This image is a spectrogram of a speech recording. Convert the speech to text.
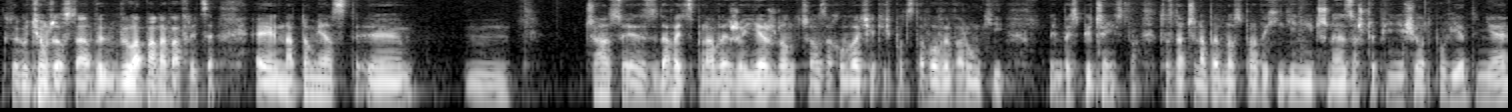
którego ciąża została wy, wyłapana w Afryce. E, Natomiast y, mm, trzeba sobie zdawać sprawę, że jeżdżąc trzeba zachowywać jakieś podstawowe warunki bezpieczeństwa. To znaczy na pewno sprawy higieniczne, zaszczepienie się odpowiednie,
